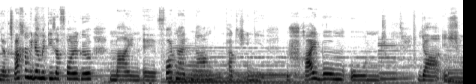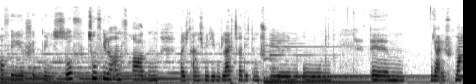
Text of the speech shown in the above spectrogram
ja, das war schon wieder mit dieser Folge. Mein äh, Fortnite-Namen packe ich in die Beschreibung und ja, ich hoffe, ihr schickt mir nicht so zu viele Anfragen, weil ich kann nicht mit jedem gleichzeitig dann spielen und ähm, ja, ich mache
